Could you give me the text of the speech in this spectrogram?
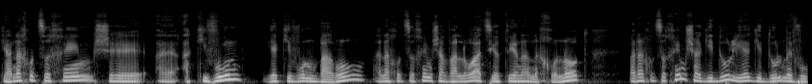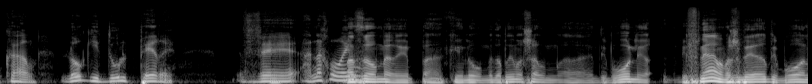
כי אנחנו צריכים שהכיוון יהיה כיוון ברור, אנחנו צריכים שהוולואציות תהיינה נכונות, ואנחנו צריכים שהגידול יהיה גידול מבוקר, לא גידול פרא. ואנחנו מה זה אומר? כאילו, מדברים עכשיו, דיברו, לפני המשבר, דיברו על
